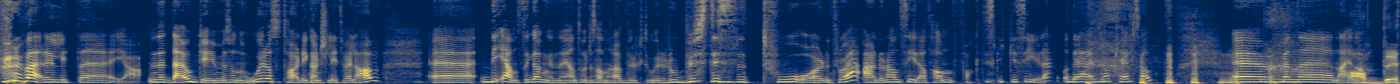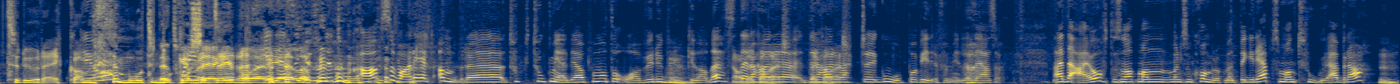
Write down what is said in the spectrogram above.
for å være litt Ja, men det, det er jo gøy med sånne ord, og så tar de kanskje litt vel av. Eh, de eneste gangene Jan Tore Sanner har brukt ordet robust de siste to årene, tror jeg, er når han sier at han faktisk ikke sier det. Og det er nok helt sant. Eh, men eh, nei Ja, det tror jeg kan motdokumentere. I det sekundet det tok av, så var det helt andre Tok, tok media på en måte over bruken av det. Så Ja, det dere, har, dere har vært gode på å videreformidle det. Altså. Nei, det er jo ofte sånn at man, man liksom kommer opp med et begrep som man tror er bra. Mm.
